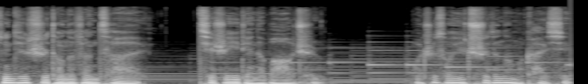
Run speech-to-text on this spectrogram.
今天食堂的饭菜其实一点都不好吃，我之所以吃的那么开心，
